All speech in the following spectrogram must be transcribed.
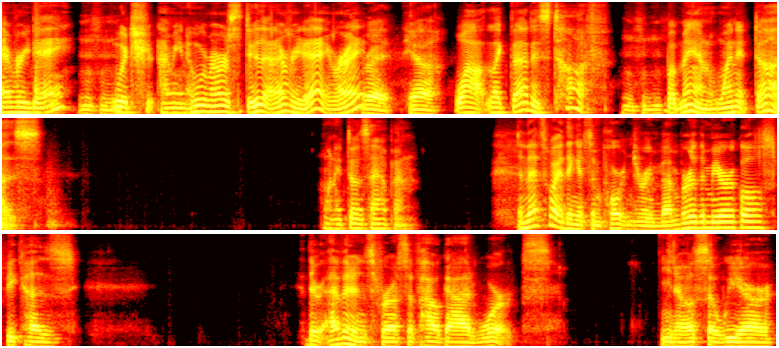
every day. hmm Which I mean, who remembers to do that every day, right? Right. Yeah. Wow, like that is tough. hmm But man, when it does, when it does happen, And that's why I think it's important to remember the miracles because they're evidence for us of how God works. You know, so we are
